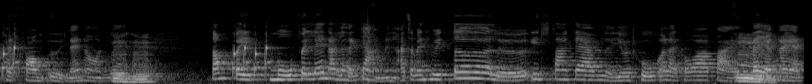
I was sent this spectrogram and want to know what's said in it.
แพลตฟอร์มอื่นแน่นอนเว้อือฮึต้องไป move ไปเล่นอะไรสักอย่างหนึ่งอาจจะเป็น Twitter หรือ Instagram หรือ YouTube อะไรก็ว่าไป แต่ยังไงอะ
